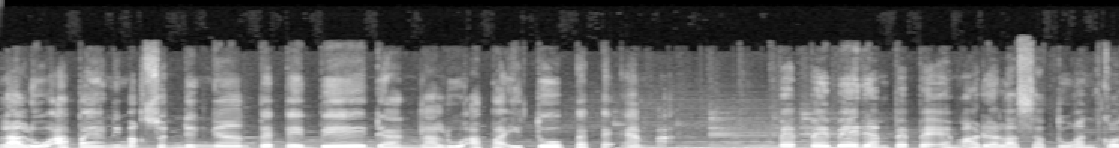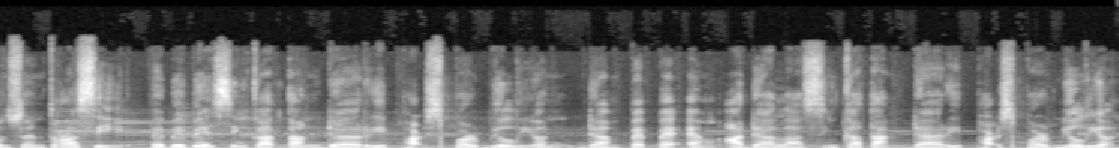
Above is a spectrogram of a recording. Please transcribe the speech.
Lalu apa yang dimaksud dengan PPB dan lalu apa itu PPM? PPB dan ppm adalah satuan konsentrasi. PBB singkatan dari parts per billion dan ppm adalah singkatan dari parts per million.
